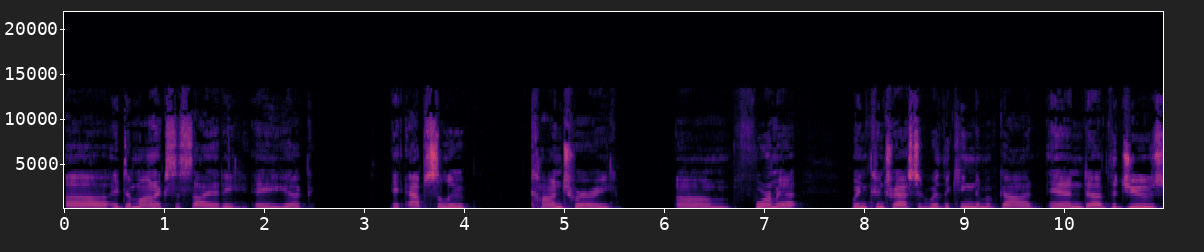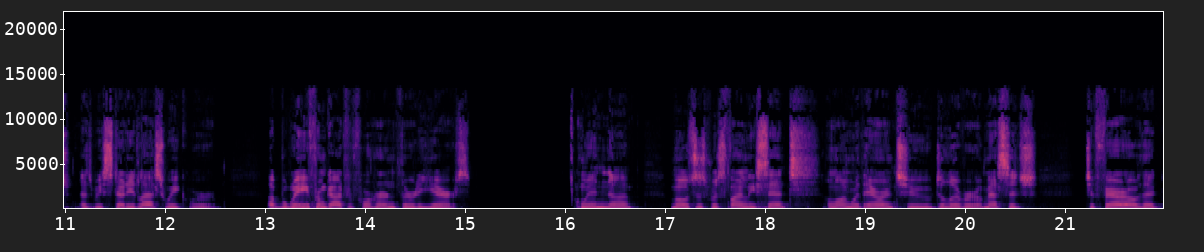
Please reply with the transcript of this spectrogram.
uh, a demonic society, a, uh, a absolute contrary um, format when contrasted with the kingdom of God. And uh, the Jews, as we studied last week, were away from God for 430 years. When uh, Moses was finally sent, along with Aaron, to deliver a message to Pharaoh that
